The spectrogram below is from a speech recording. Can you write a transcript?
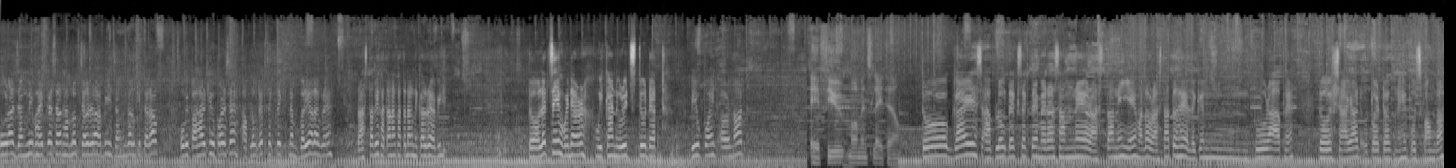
पूरा जंगली भाइब के साथ हम लोग चल रहे हैं अभी जंगल की तरफ़। वो भी पहाड़ के ऊपर से। आप लोग देख सकते हैं कितना बढ़िया लग रहा है। रास्ता भी खतरनाक खतरनाक निकल रहा है अभी। तो let's see weather we can reach to that view point और not A few moments later. तो गाइस आप लोग देख सकते हैं मेरा सामने रास्ता नहीं है। मतलब रास्ता तो है लेकिन पूरा आप है। तो शायद ऊपर तक नहीं पहुँच पाऊँगा।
